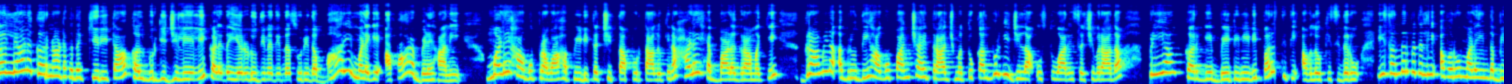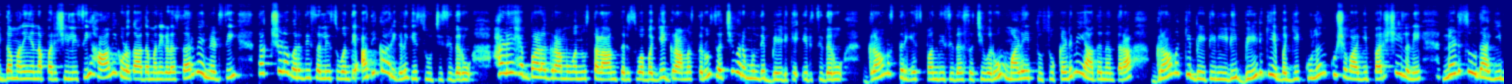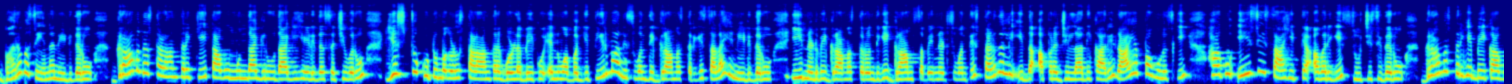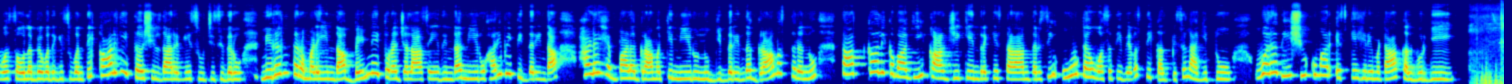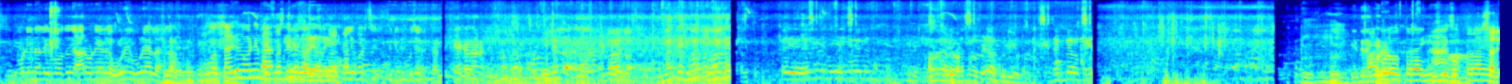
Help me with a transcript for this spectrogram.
ಕಲ್ಯಾಣ ಕರ್ನಾಟಕದ ಕಿರೀಟ ಕಲಬುರಗಿ ಜಿಲ್ಲೆಯಲ್ಲಿ ಕಳೆದ ಎರಡು ದಿನದಿಂದ ಸುರಿದ ಭಾರಿ ಮಳೆಗೆ ಅಪಾರ ಬೆಳೆಹಾನಿ ಮಳೆ ಹಾಗೂ ಪ್ರವಾಹ ಪೀಡಿತ ಚಿತ್ತಾಪುರ ತಾಲೂಕಿನ ಹಳೆ ಹೆಬ್ಬಾಳ ಗ್ರಾಮಕ್ಕೆ ಗ್ರಾಮೀಣ ಅಭಿವೃದ್ಧಿ ಹಾಗೂ ಪಂಚಾಯತ್ ರಾಜ್ ಮತ್ತು ಕಲಬುರಗಿ ಜಿಲ್ಲಾ ಉಸ್ತುವಾರಿ ಸಚಿವರಾದ ಪ್ರಿಯಾಂಕ್ ಖರ್ಗೆ ಭೇಟಿ ನೀಡಿ ಪರಿಸ್ಥಿತಿ ಅವಲೋಕಿಸಿದರು. ಈ ಸಂದರ್ಭದಲ್ಲಿ ಅವರು ಮಳೆಯಿಂದ ಬಿದ್ದ ಮನೆಯನ್ನ ಪರಿಶೀಲಿಸಿ, ಹಾನಿಗೊಳಗಾದ ಮನೆಗಳ ಸರ್ವೆ ನಡೆಸಿ, ತಕ್ಷಣ ವರದಿ ಸಲ್ಲಿಸುವಂತೆ ಅಧಿಕಾರಿಗಳಿಗೆ ಸೂಚಿಸಿದರು. ಹಳೆ ಹೆಬ್ಬಾಳ ಗ್ರಾಮವನ್ನು ಸ್ಥಳಾಂತರಿಸುವ ಬಗ್ಗೆ ಗ್ರಾಮಸ್ಥರು ಸಚಿವರ ಮುಂದೆ ಬೇಡಿಕೆ ಇರಿಸಿದರು. ಗ್ರಾಮಸ್ಥರಿಗೆ ಸ್ಪಂದಿಸಿದ ಸಚಿವರು, ಮಳೆ ತುಸು ಕಡಿಮೆಯಾದ ನಂತರ ಗ್ರಾಮಕ್ಕೆ ಭೇಟಿ ನೀಡಿ ಬೇಡಿಕೆಯ ಬಗ್ಗೆ ಕುಲಂಕುಷವಾಗಿ ಪರಿಶೀಲನೆ ನಡೆಸುವುದಾಗಿ ಭರವಸೆಯನ್ನ ನೀಡಿದರು. ಗ್ರಾಮದ ಸ್ಥಳಾಂತರಕ್ಕೆ ತಾವು ಮುಂದಾಗಿರುವುದಾಗಿ ಹೇಳಿದ ಸಚಿವರು, ಎಷ್ಟು ಕುಟುಂಬಗಳು ಸ್ಥಳಾಂತರಗೊಳ್ಳಬೇಕು ಎನ್ನುವ ಬಗ್ಗೆ ತೀರ್ಮಾನಿಸುವಂತೆ ಗ್ರಾಮಸ್ಥರಿಗೆ ಸಲಹೆ ನೀಡಿದರು. ಈ ನಡುವೆ ಗ್ರಾಮಸ್ಥರೊಂದಿಗೆ ಗ್ರಾಮ ಸಭೆ ನಡೆಸುವಂತೆ ಸ್ಥಳದಲ್ಲಿ ಇದ್ದ ಅಪರ ಜಿಲ್ಲಾಧಿಕಾರಿ ರಾಯಪ್ಪ ಹುಣಸ್ಕಿ ಹಾಗೂ ಇಸಿ ಸಾಹಿತ್ಯ ಅವರಿಗೆ ಸೂಚಿಸಿದರು. ಗ್ರಾಮಸ್ಥರಿಗೆ ಬೇಕಾಗುವ ಸೌಲಭ್ಯ ಒದಗಿಸುವಂತೆ ಕಾಳಗಿ ತಹಶೀಲ್ದಾರರಿಗೆ ಸೂಚಿಸಿದರು. ನಿರಂತರ ಮಳೆಯಿಂದ ಬೆಣ್ಣೆತೊರ ಜಲಾಶಯದಿಂದ ನೀರು ಹರಿಬಿಟ್ಟಿದ್ದರಿಂದ ಹಳೆ ಹೆಬ್ಬಾಳ ಗ್ರಾಮಕ್ಕೆ ನೀರು ನುಗ್ಗಿದ್ದರಿಂದ ಗ್ರಾಮಸ್ಥರನ್ನು ತಾತ್ಕಾಲಿಕವಾಗಿ ಕಾಳಜಿ ಕೇಂದ್ರಕ್ಕೆ ಸ್ಥಳಾಂತರಿಸಿ ಊಟ ವಸತಿ ವ್ಯವಸ್ಥೆ ಕಲ್ಪಿಸಲಾಗಿತ್ತು. ವರದಿ ಶಿವಕುಮಾರ್ ಎಸ್ ಕೆ ಹಿರೇಮಠ ಕಲಬುರ್ಗಿ. ಮಾಡ್ಕೊಳ್ಳೋ ಹೋಗ್ತಾರ ಈಜ್ಲಿಕ್ಕೆ ಹೋಗ್ತಾರ.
